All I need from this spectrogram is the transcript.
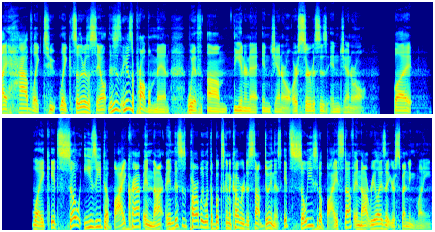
I have like two, like, so there was a sale. This is, here's a problem, man, with um the internet in general or services in general. But like it's so easy to buy crap and not and this is probably what the book's going to cover to stop doing this. It's so easy to buy stuff and not realize that you're spending money.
